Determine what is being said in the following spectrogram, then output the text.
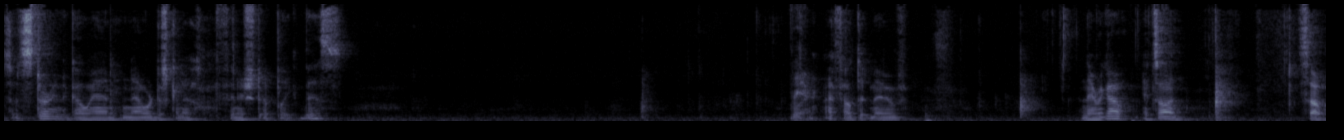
So it's starting to go in. Now we're just gonna finish it up like this. There, I felt it move. And there we go, it's on. So,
